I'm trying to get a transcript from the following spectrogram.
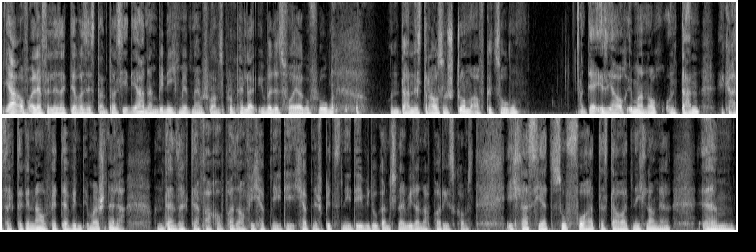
Ja, auf alle Fälle sagt er, was ist dann passiert? Ja, dann bin ich mit meinem Schwanzpropeller über das Feuer geflogen und dann ist draußen Sturm aufgezogen der ist ja auch immer noch. Und dann, egal, sagt er, genau, wird der Wind immer schneller. Und dann sagt der Pfarrer, pass auf, ich habe eine Idee, ich habe eine Spitzenidee, wie du ganz schnell wieder nach Paris kommst. Ich lass jetzt sofort, das dauert nicht lange, ähm,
